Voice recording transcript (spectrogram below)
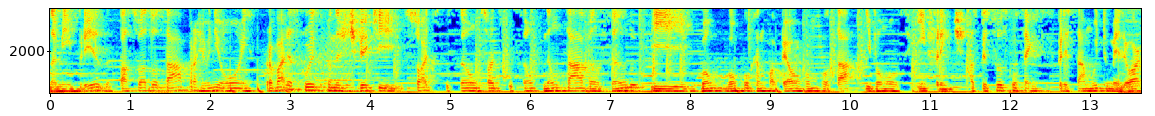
na minha empresa passou a adotar para reuniões, para várias coisas, quando a gente vê que só discussão, só discussão não está avançando e vamos, vamos colocar no papel, vamos votar e vamos seguir em frente. As pessoas conseguem se expressar muito melhor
